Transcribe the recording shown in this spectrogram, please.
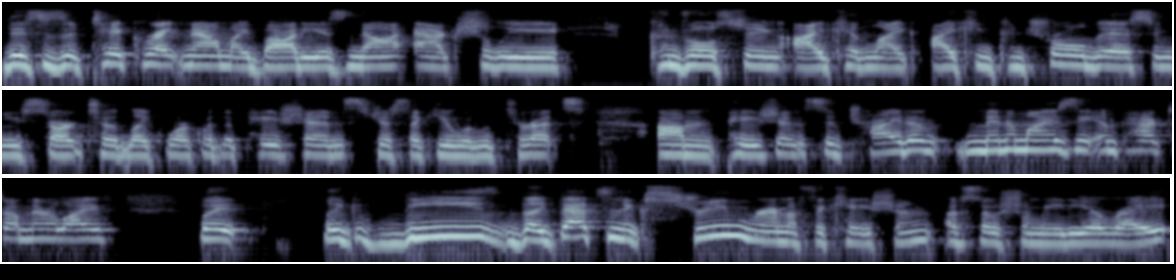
this is a tic right now. My body is not actually convulsing. I can like i can control this. And you start to like work with the patients just like you would with tourette's um, patients to try to minimize the impact on their life. But like these like that's an extreme ramification of social media right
